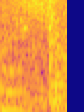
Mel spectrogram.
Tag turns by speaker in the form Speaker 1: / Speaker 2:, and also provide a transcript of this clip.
Speaker 1: you.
